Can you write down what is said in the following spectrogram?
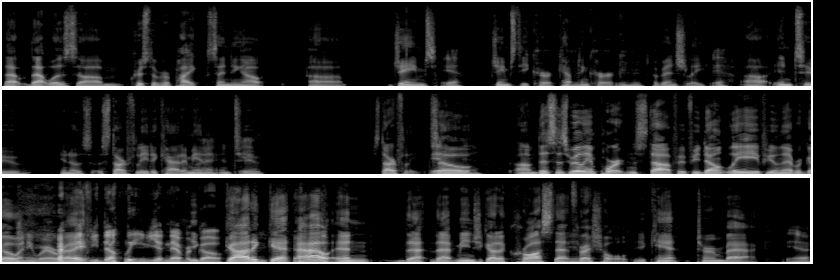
that that was um, Christopher Pike sending out uh, James yeah James T. Kirk, Captain Kirk, eventually Mm-hmm. Yeah. uh, into you know Starfleet Academy Right, and into yeah. Starfleet. So. Um, this is really important stuff. If you don't leave, you'll never go anywhere, right? if you don't leave you never you go got to get out, and that that means you got to cross that Yeah. threshold. You can't turn back. Yeah.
